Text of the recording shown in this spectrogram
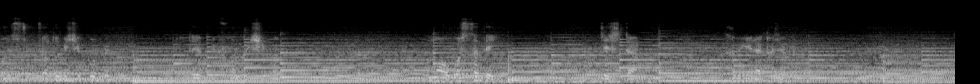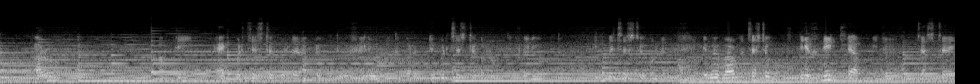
পরিশ্রম যত বেশি করবেন ততই আপনি ফল বেশি পাবেন। কোনো অবস্থাতেই চেষ্টা থামিয়ে রাখা যাবে না। কারণ আপনি একবার চেষ্টা করলেন, আপনি হয়তো ফেইলিউর হতে পারেন। ২ বার চেষ্টা করলেন হয়তো ফেইলিউর হতে পারেন। ৩ বার চেষ্টা করলেন। এবার বারবার চেষ্টা করতে ডেফিনিটলি আপনি যখন চেষ্টায়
